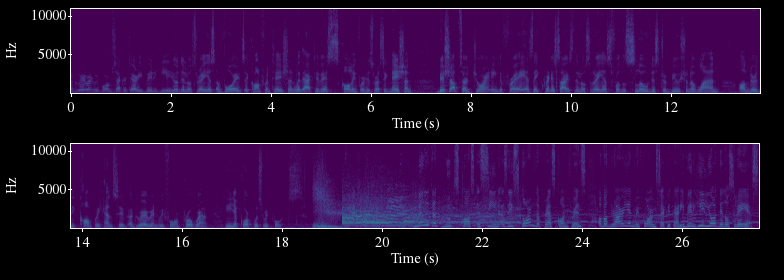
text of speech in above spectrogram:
Agrarian Reform Secretary Virgilio de los Reyes avoids a confrontation with activists calling for his resignation. Bishops are joining the fray as they criticize de los Reyes for the slow distribution of land under the Comprehensive Agrarian Reform Program. Nina Corpus reports. Militant groups caused a scene as they stormed the press conference of Agrarian Reform Secretary Virgilio de los Reyes.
